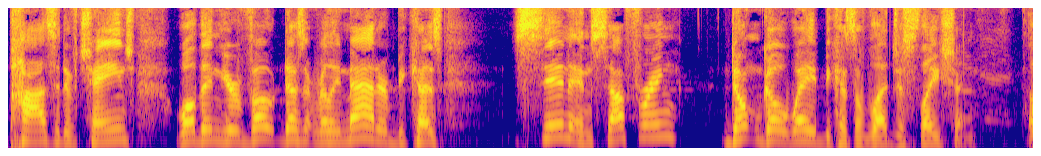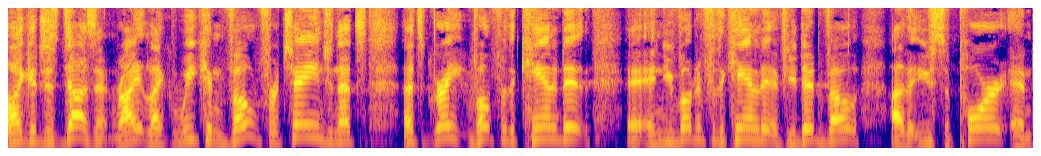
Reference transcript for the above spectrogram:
positive change, well, then your vote doesn't really matter because sin and suffering don't go away because of legislation. Like it just doesn't, right? Like we can vote for change, and that's that's great. Vote for the candidate, and you voted for the candidate if you did vote uh, that you support, and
